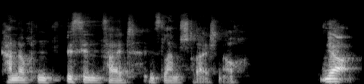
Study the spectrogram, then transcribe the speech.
kann auch ein bisschen Zeit ins Land streichen auch. Ja,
